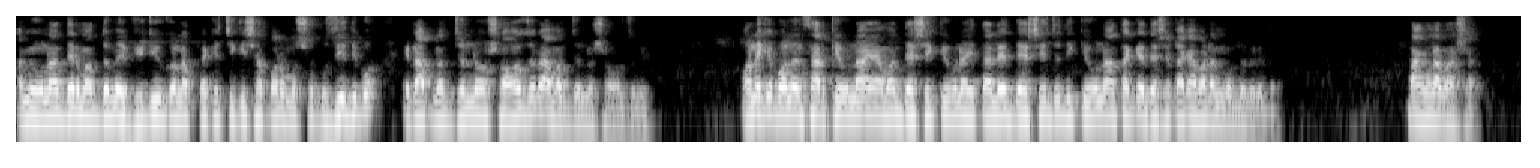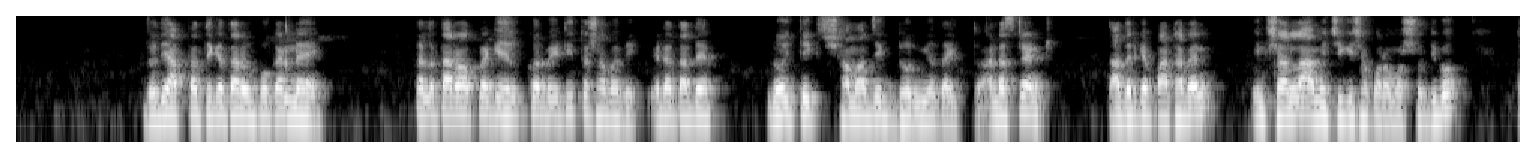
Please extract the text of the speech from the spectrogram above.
আমি ওনাদের মাধ্যমে ভিডিও কল আপনাকে চিকিৎসা পরামর্শ বুঝিয়ে দিব। এটা আপনার জন্য সহজ হবে, আমার জন্য সহজ হবে। অনেকে বলেন, স্যার, কেউ নাই আমার দেশে, কেউ নাই। তাহলে দেশে যদি কেউ না থাকে, দেশে টাকা পাঠান বন্ধ করে দেন। বাংলা ভাষা। যদি আপনার থেকে তারা উপকার নেয়, তাহলে তারাও আপনাকে হেল্প করবে, এটি তো স্বাভাবিক। এটা তাদের নৈতিক, সামাজিক, ধর্মীয় দায়িত্ব। আন্ডারস্ট্যান্ড তাদেরকে পাঠাবেন ইনশাল্লাহ আমি চিকিৎসা পরামর্শ দিব। তো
